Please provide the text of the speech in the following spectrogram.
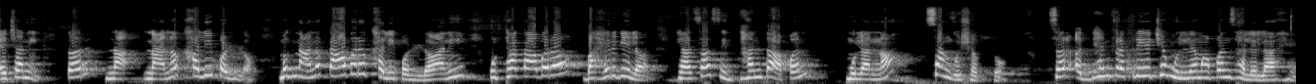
याच्याने तर ना नाणं खाली पडलं. मग नाणं का बरं खाली पडलं आणि पुठ्ठा का बरं बाहेर गेलं? ह्याचा सिद्धांत आपण मुलांना सांगू शकतो. सर अध्ययन प्रक्रियेचे मूल्यमापन झालेलं आहे.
